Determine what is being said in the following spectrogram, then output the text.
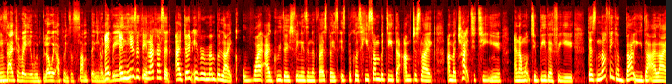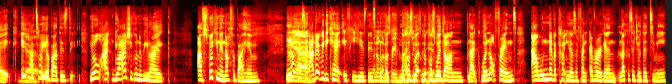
we exaggerate it, we blow it up into something. When And, really, and here's the thing, like I said, I don't even remember like why I grew those feelings in the first place. Is because he's somebody that I'm just like I'm attracted to you and I want to be there for you. There's nothing about you that I like. If I tell you about this, you're you're actually gonna be like, I've spoken enough about him. Like I said, I don't really care if he hears this We're because because we're because him. we're done. Like we're not friends. I will never count you as a friend ever again. Like I said, you're dead to me.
